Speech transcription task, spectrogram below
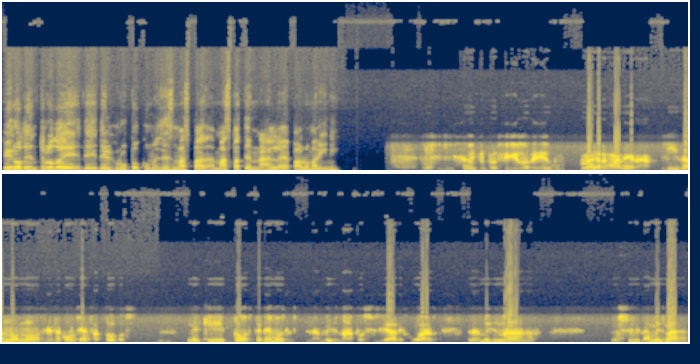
pero dentro de, de, del grupo, como es, es más, más paternal, eh, Pablo Marini. Sí, sabe que profe llegó de una gran manera y dándonos esa confianza a todos, de que todos tenemos la misma posibilidad de jugar, la misma, no sé, la misma,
